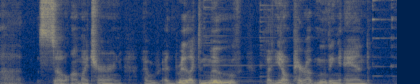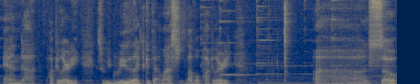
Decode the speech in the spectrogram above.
Uh, so on my turn, I, would really like to move, but you don't pair up moving and and uh, popularity, so we'd really like to get that last level of popularity. Uh, so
